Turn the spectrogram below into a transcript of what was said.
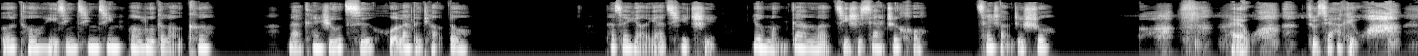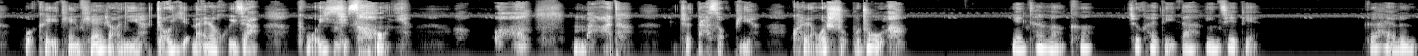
额头已经青筋暴露的老柯，哪堪如此火辣的挑逗？他在咬牙切齿又猛干了几十下之后，才嚷着说：“爱我就嫁给我，我可以天天让你找野男人回家跟我一起操你。”哦，妈的，这大骚逼，快让我守不住了！眼看老柯就快抵达临界点，葛海伦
